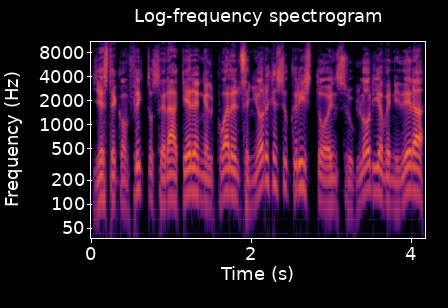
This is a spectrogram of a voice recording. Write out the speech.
y este conflicto será aquel en el cual el Señor Jesucristo, en su gloria venidera,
